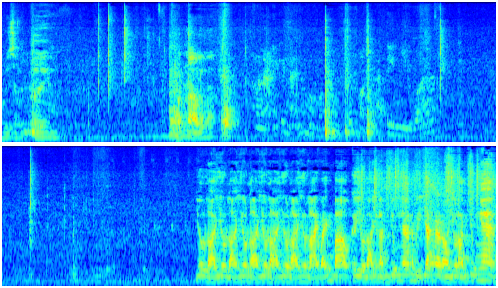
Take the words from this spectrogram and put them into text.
Ôi giời ơi. Bất ngờ luôn hả? Hồi nãy cái nãy nó mà mà lúc mà thả tim nhiều quá. Vô lại vô lại vô lại vô lại vô lại vô lại 73 ok vô lại vô lại chung nha nó bị văng ra rồi vô lại chung nha.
